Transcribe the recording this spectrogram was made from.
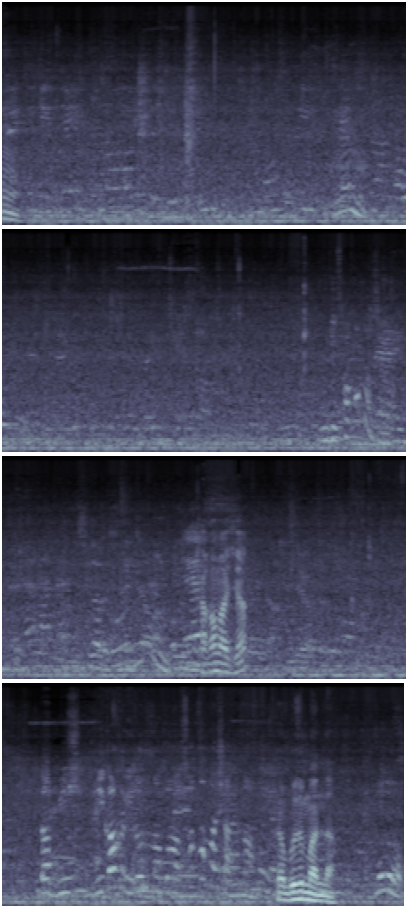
응. 이게 사과 맛이야. 사과 맛이야? 나 미, 미각을 잃었나 봐. 사과 맛이 안 나. 그럼 무슨 맛 나? 뭐?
